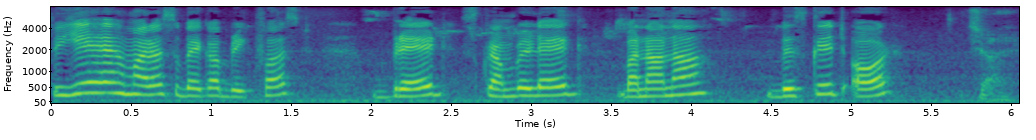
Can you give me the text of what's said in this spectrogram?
तो ये है हमारा सुबह का breakfast bread scrambled egg banana biscuit और चाय।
